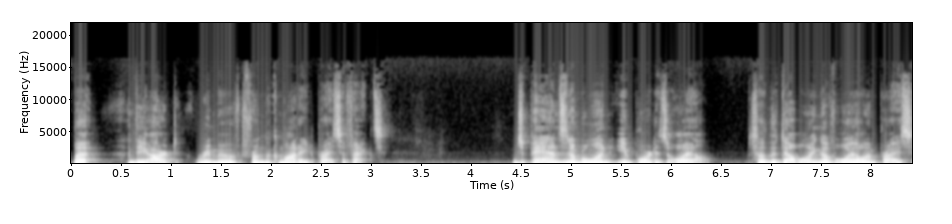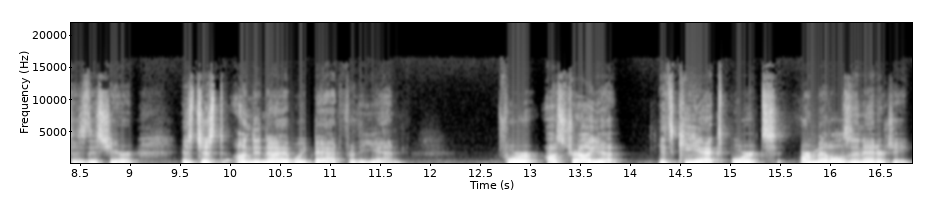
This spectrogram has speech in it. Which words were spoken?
but they aren't removed from the commodity price effects. Japan's number one import is oil, so the doubling of oil in prices this year is just undeniably bad for the yen. For Australia, its key exports are metals and energy.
